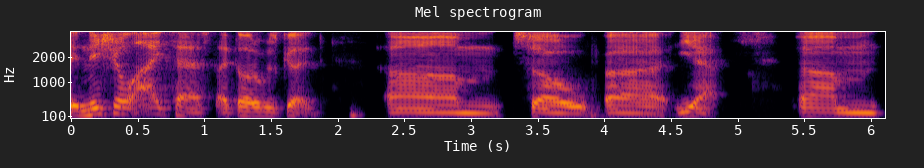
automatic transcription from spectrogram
initial eye test, I thought it was good. Um, so uh, yeah. Um,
